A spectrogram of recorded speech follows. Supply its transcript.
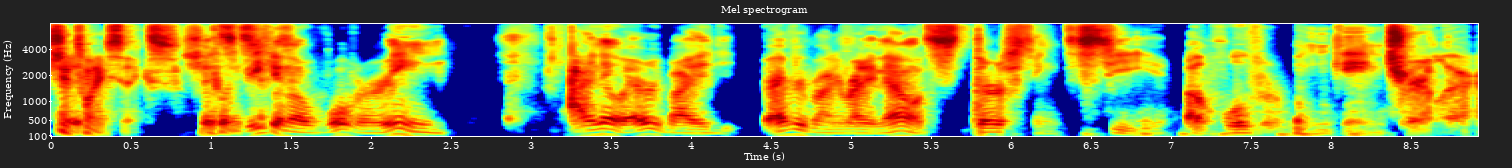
Shit. 26. Shit, 26. speaking of Wolverine, I know everybody everybody right now is thirsting to see a Wolverine game trailer.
